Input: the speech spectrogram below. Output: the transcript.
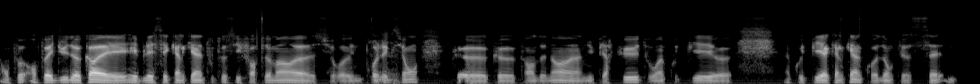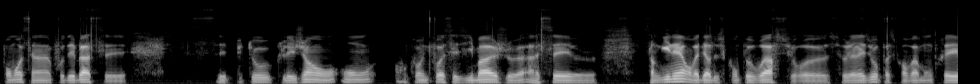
on peut on peut être judoka et, et blesser quelqu'un tout aussi fortement euh, sur une projection que qu'en donnant un uppercut ou un coup de pied euh, un coup de pied à quelqu'un quoi. Donc pour moi c'est un faux débat. C'est c'est plutôt que les gens ont, ont, encore une fois ces images assez sanguinaires on va dire de ce qu'on peut voir sur sur les réseaux parce qu'on va montrer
